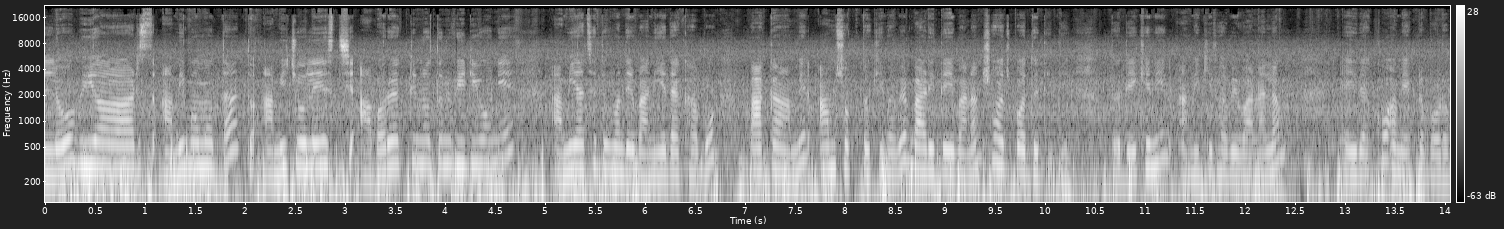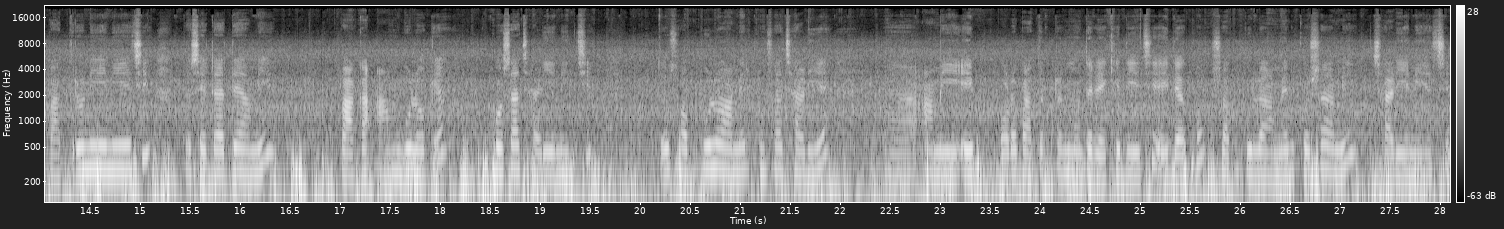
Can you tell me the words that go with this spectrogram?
হ্যালো ভিউয়ার্স, আমি মমতা। তো আমি চলে এসেছি আবারও একটি নতুন ভিডিও নিয়ে। আমি আছি তোমাদের বানিয়ে দেখাবো পাকা আমের আম শক্ত কীভাবে বাড়িতেই বানান সহজ পদ্ধতিতে। তো দেখে নিন আমি কীভাবে বানালাম। এই দেখো, আমি একটা বড় পাত্র নিয়ে নিয়েছি। তো সেটাতে আমি পাকা আমগুলোকে খোসা ছাড়িয়ে নিচ্ছি। তো সবগুলো আমের খোসা ছাড়িয়ে আমি এই বড় পাত্রটার মধ্যে রেখে দিয়েছি। এই দেখো, সবগুলো আমের খোসা আমি ছাড়িয়ে নিয়েছি।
